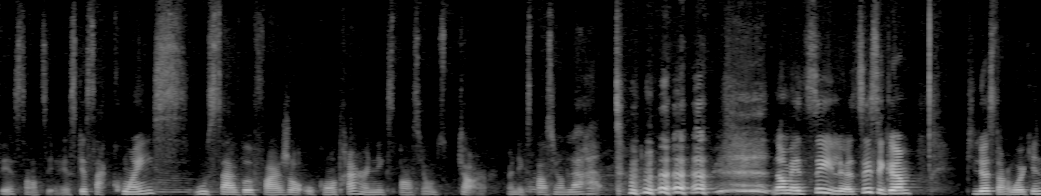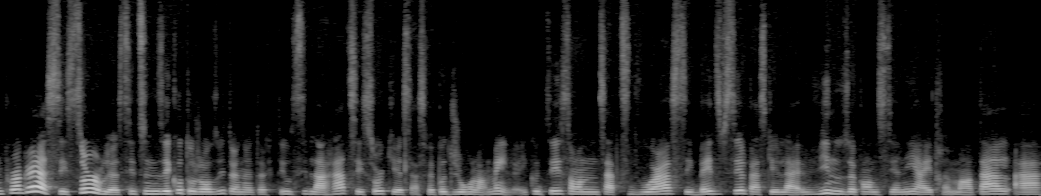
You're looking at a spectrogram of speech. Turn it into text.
fait sentir. Est-ce que ça coince ou ça va faire, genre, au contraire, une expansion du cœur, une expansion de la rate? non, mais tu sais, c'est comme. Puis là, c'est un work in progress, c'est sûr. Là, si tu nous écoutes aujourd'hui, tu as une autorité aussi de la rate, c'est sûr que ça se fait pas du jour au lendemain. Là. Écouter son, sa petite voix, c'est bien difficile parce que la vie nous a conditionnés à être mental, à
